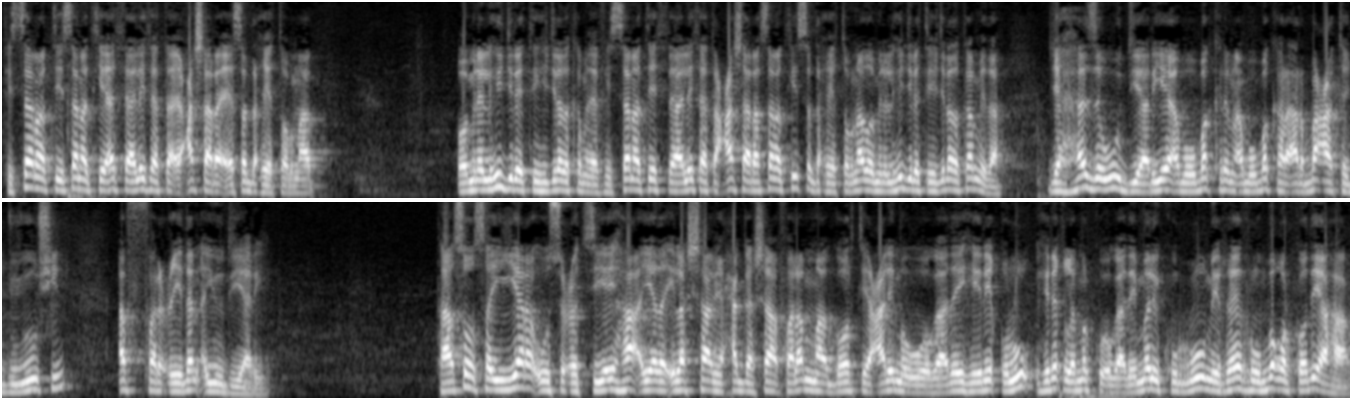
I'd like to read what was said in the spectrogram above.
Fi sanati sannadkii athaalithata cashara ee saddex iyo tobnaad oo min alhijrati hijrada ka mid ah fi sanati athalithata cashara sannadkii saddex iyo tobnaad oo min alhijrati hijrada ka mid ah jahaza wuu diyaariyey abubakrin abubakar arbacata juyuushin afar ciidan ayuu diyaariyey. Taasoo sayara uu socodsiiyey ha iyada ila shaami xagga shaam falamaa goortii calima uu ogaaday hiriqlu hiriqle markuu ogaaday meliku ruumi reer ruum boqorkoodii ahaa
